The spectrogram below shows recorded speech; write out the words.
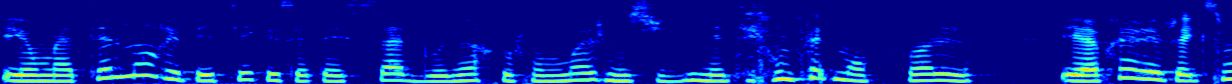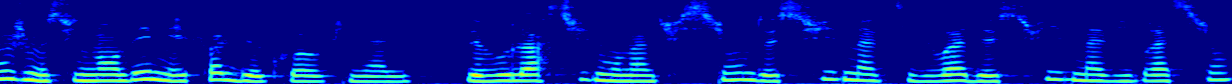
Et on m'a tellement répété que c'était ça le bonheur qu'au fond de moi, je me suis dit, mais t'es complètement folle. Et après réflexion, je me suis demandé, mais folle de quoi au final? De vouloir suivre mon intuition, de suivre ma petite voix, de suivre ma vibration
